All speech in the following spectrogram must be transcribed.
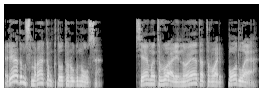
Рядом с мраком кто-то ругнулся. «Все мы твари, но эта тварь подлая!»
